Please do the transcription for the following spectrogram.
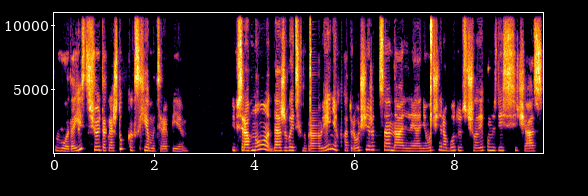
Вот, а есть еще и такая штука, как схемотерапия. И все равно даже в этих направлениях, которые очень рациональные, они очень работают с человеком здесь и сейчас,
